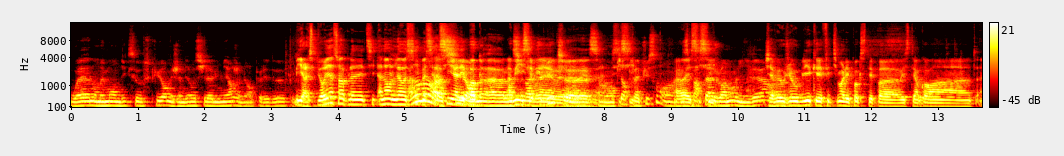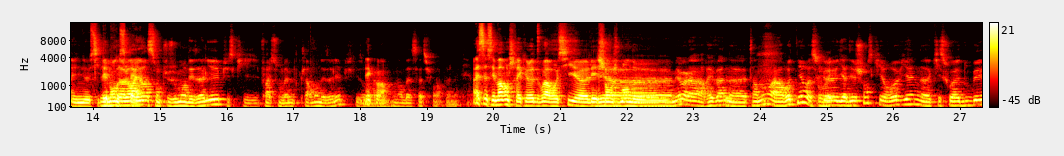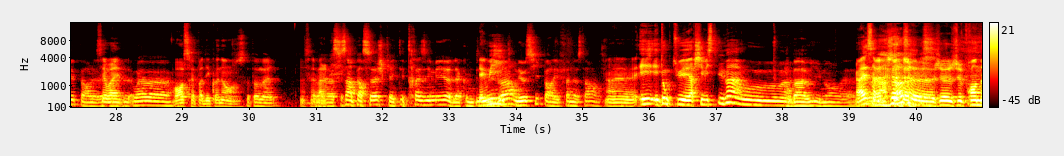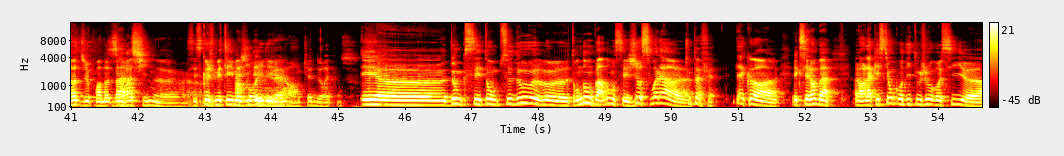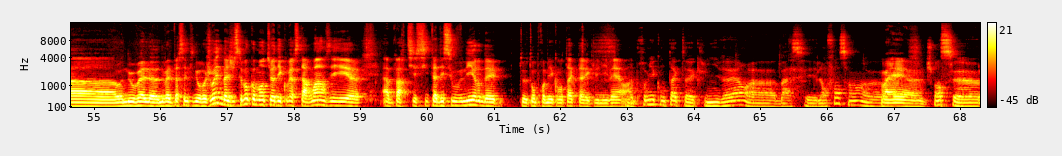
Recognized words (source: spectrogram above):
Euh, ouais, non mais moi on me dit que c'est obscur, mais j'aime bien aussi la lumière, j'aime bien un peu les deux. Mais il reste plus rien sur la planète. Ah non, là aussi, Ah non, parce que ah, ah, si, à l'époque. Ah oui, c'est vrai, ouais, euh, ouais, c'est un empire si, très puissant. hein. Ah ouais, partage si. vraiment l'univers. J'avais oublié qu'effectivement à l'époque c'était pas, c'était encore un- une cité Les. Mandaloriens sont plus ou moins des alliés, puisqu'ils, enfin, ils sont même clairement des alliés, puisqu'ils ont une ambassade sur la planète. Ouais, ça c'est marrant. Je serais curieux de voir aussi euh, les Et, changements euh, de. Mais voilà, Revan euh, est un nom à retenir parce qu'il y a des chances qu'ils reviennent, euh, qu'ils soient adoubés par le. C'est vrai. Ouais, ouais, ouais. Bon, ce serait pas déconnant. Ce serait pas mal. Ça va. Euh, c'est ça un personnage qui a été très aimé euh, de la communauté Mais des oui. joueurs, mais aussi par les fans de Star Wars. Euh, et, et donc tu es archiviste humain ou Ah bah oui, non, ouais. Ouais, ça marche. hein, je, je, je prends note, je prends note. C'est Bah, Racine, euh, voilà. c'est ce que je m'étais imaginé. L'univers en quête de réponse. Et euh, donc c'est ton pseudo, euh, ton nom, pardon, c'est Joswala. Tout à fait. D'accord, euh, excellent. Bah, alors la question qu'on dit toujours aussi euh, à- aux nouvelles, nouvelles personnes qui nous rejoignent, bah, justement comment tu as découvert Star Wars et euh, à partir si tu as des souvenirs des- de ton premier contact avec l'univers. Mon premier contact avec l'univers, euh, bah, c'est l'enfance. Hein, euh, Ouais, euh, Je pense euh,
